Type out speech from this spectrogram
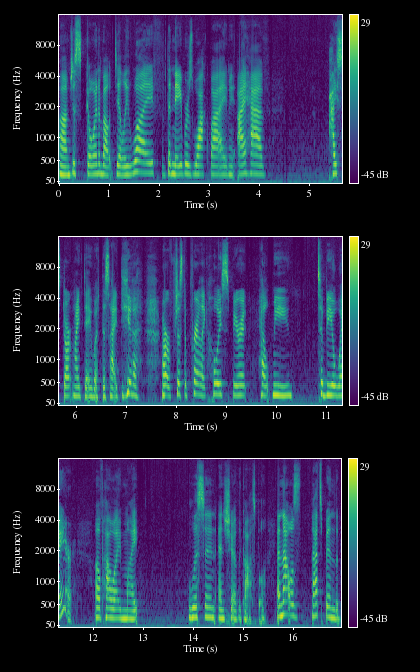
um, just going about daily life, the neighbors walk by. I mean, I have, I start my day with this idea or just a prayer like, Holy Spirit, help me to be aware of how I might listen and share the gospel. And that was, that's been the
